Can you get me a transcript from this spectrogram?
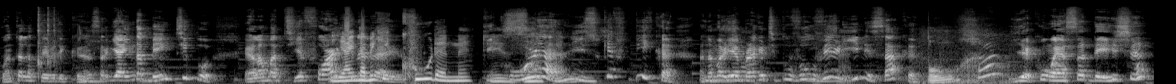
Quanto ela teve de câncer. E ainda bem, tipo, ela é uma tia forte, E ainda né, bem velho? que cura, né? Que cura? Exatamente. Isso que é pica. Ana Maria Braga é tipo Wolverine, saca? Porra! E é com essa deixa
